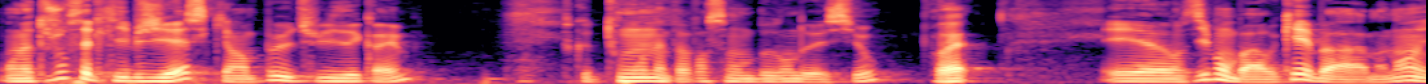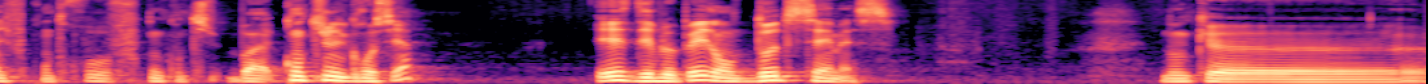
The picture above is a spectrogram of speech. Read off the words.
On a toujours cette libJS qui est un peu utilisée quand même, parce que tout le monde n'a pas forcément besoin de SEO. Ouais. Et euh, on se dit, bon, bah ok, bah maintenant il faut qu'on trouve, qu'on continue, bah, continuer de grossir et se développer dans d'autres CMS. Donc, euh,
